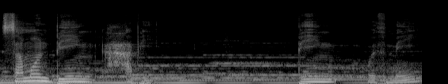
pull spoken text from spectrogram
someone being happy, being with me,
